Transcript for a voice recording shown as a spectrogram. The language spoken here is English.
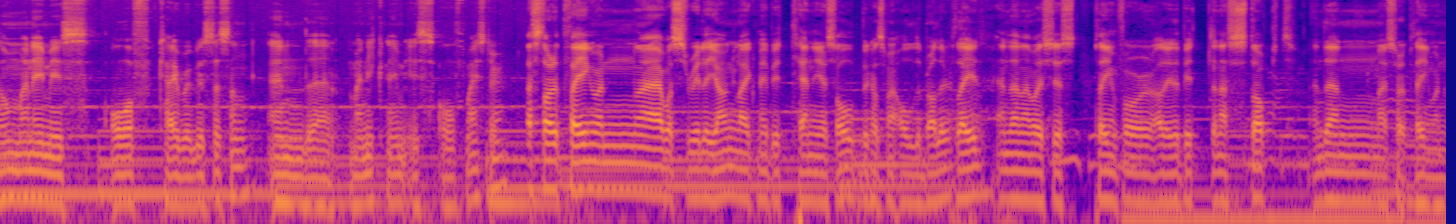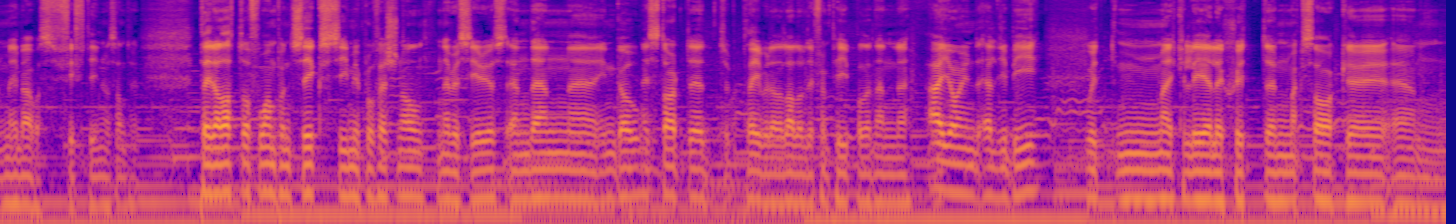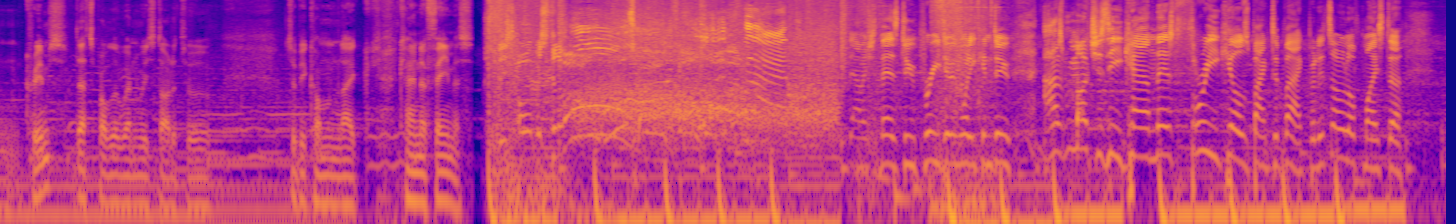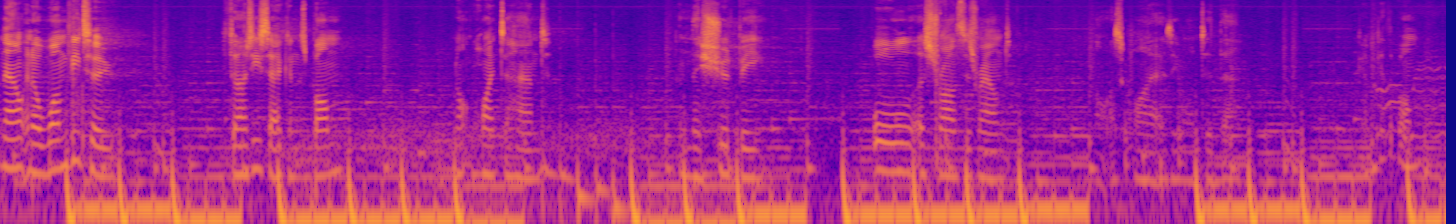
Hello, my name is Olof Kajbjer Gustafsson and uh, my nickname is olofmeister. I started playing when I was really young, like maybe 10 years old, because my older brother played. And then I was just playing for a little bit, then I stopped. And then I started playing when maybe I was 15 or something. Played a lot of 1.6, semi-professional, never serious. And then uh, in Go, I started to play with a lot of different people. And then uh, I joined LGB with Maikelele, Skytten, Maxake, and KRiMZ. That's probably when we started to to become like kind of famous. This orb is still. Damage. There's dupreeh doing what he can do as much as he can. There's three kills back to back, but it's olofmeister now in a 1v2. 30 seconds. Bomb not quite to hand. And this should be all Astralis' round Not as quiet as he wanted there. Gonna get the bomb.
